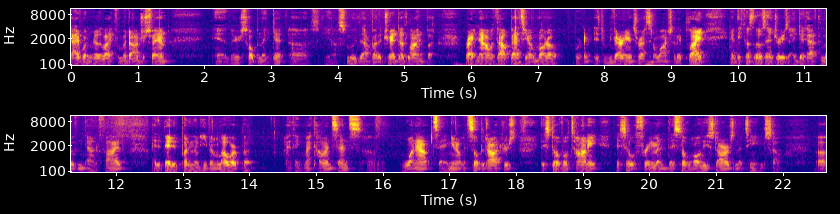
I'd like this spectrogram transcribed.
I wouldn't really like from a Dodgers fan, and they're just hoping they get uh, you know smoothed out by the trade deadline. But right now, without Betsy Yamamoto, we're gonna be very interesting to watch how they play. And because of those injuries, I did have to move them down to five. I debated putting them even lower, but I think my common sense uh, won out, saying you know it's still the Dodgers. They still have Ohtani. They still have Freeman. They still have all these stars in the team. So uh,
